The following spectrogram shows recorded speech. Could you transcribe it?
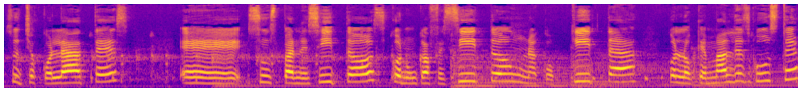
sus chocolates, eh, sus panecitos con un cafecito, una coquita, con lo que más les guste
